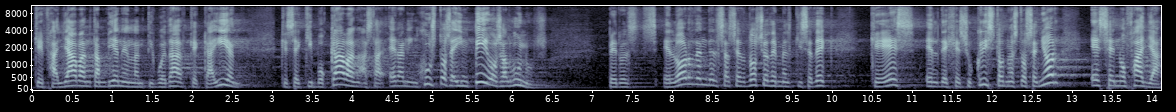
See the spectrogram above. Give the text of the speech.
que fallaban también en la antigüedad, que caían, que se equivocaban, hasta eran injustos e impíos algunos. Pero el, el orden del sacerdocio de Melquisedec, que es el de Jesucristo nuestro Señor, ese no falla.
